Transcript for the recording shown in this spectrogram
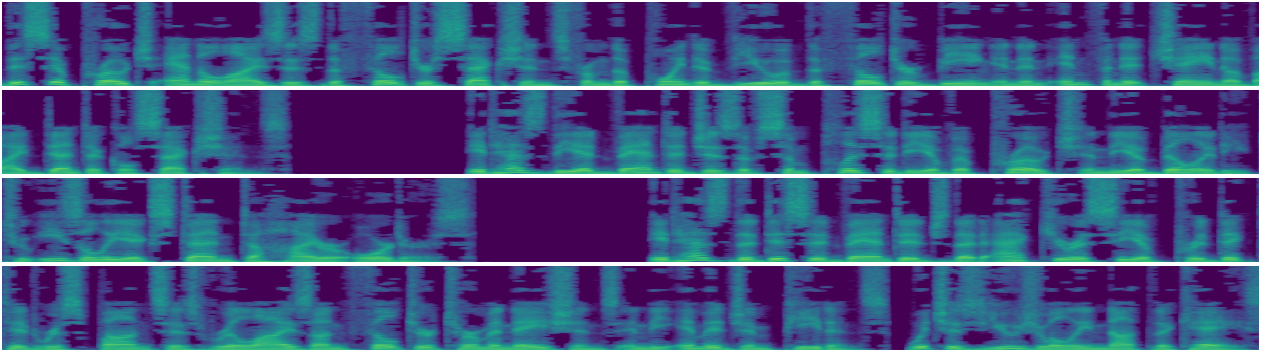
This approach analyzes the filter sections from the point of view of the filter being in an infinite chain of identical sections. It has the advantages of simplicity of approach and the ability to easily extend to higher orders. It has the disadvantage that accuracy of predicted responses relies on filter terminations in the image impedance, which is usually not the case.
